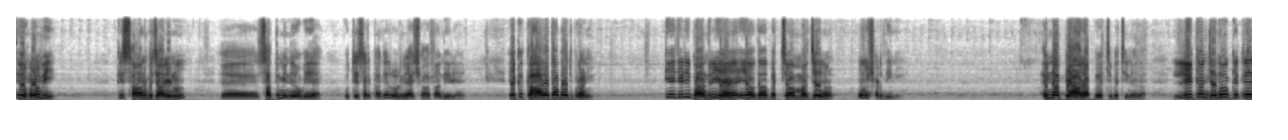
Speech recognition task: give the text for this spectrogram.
ਤੇ ਹੁਣ ਵੀ ਕਿਸਾਨ ਵਿਚਾਰੇ ਨੂੰ 7 ਮਹੀਨੇ ਹੋ ਗਏ ਆ, ਉੱਥੇ ਸੜਕਾਂ ਤੇ ਰੁਲ ਰਿਹਾ, ਛਾਤਾਂ ਦੇ ਰਿਹਾ ਇੱਕ ਕਹਾਵਤ ਆ ਬਹੁਤ ਪੁਰਾਣੀ ਕਿ ਜਿਹੜੀ ਬਾਂਦਰੀ ਹੈ, ਇਹ ਆਪਦਾ ਬੱਚਾ ਮਰ ਜਾਏ ਨਾ, ਉਹਨੂੰ ਛੱਡਦੀ ਨਹੀਂ। ਇੰਨਾ ਪਿਆਰ ਆ ਬੱਚੇ ਬੱਚੇ ਨਾਲ ਦਾ। ਲੇਕਿਨ ਜਦੋਂ ਕਿਤੇ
